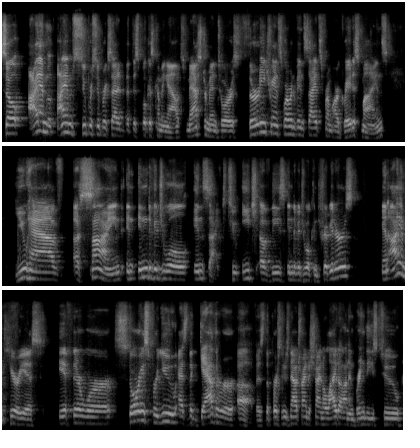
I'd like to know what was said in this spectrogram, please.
So I am I am super super excited that this book is coming out. Master Mentors: 30 transformative insights from our greatest minds. You have assigned an individual insight to each of these individual contributors, and I am curious if there were stories for you as the gatherer of, as the person who's now trying to shine a light on and bring these to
